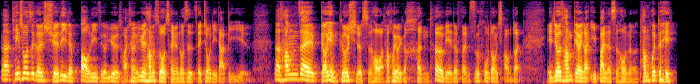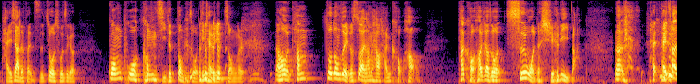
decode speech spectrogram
那听说这个学历的暴力这个乐团呢，因为他们所有成员都是在旧地大毕业的，那他们在表演歌曲的时候啊，他会有一个很特别的粉丝互动桥段，也就是他们表演到一半的时候呢，他们会对台下的粉丝做出这个光波攻击的动作，听起来有点中二。然后他们做动作也就算，他们还要喊口号，他口号叫做“吃我的学历吧”。那台台上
